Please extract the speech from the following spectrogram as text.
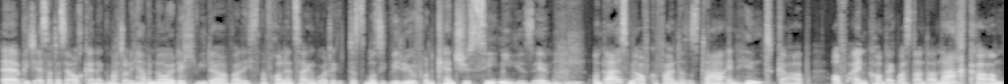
Äh, BTS hat das ja auch gerne gemacht und ich habe neulich wieder, weil ich es einer Freundin zeigen wollte, das Musikvideo von Can't You See Me gesehen Mhm. und da ist mir aufgefallen, dass es da einen Hint gab auf ein Comeback, was dann danach kam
